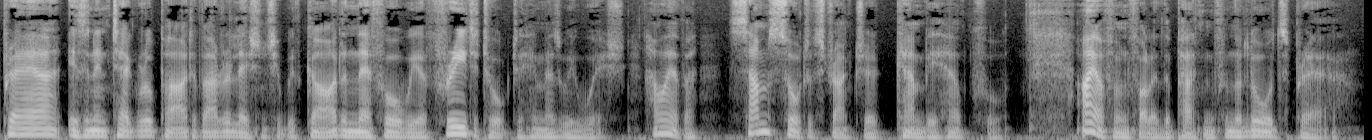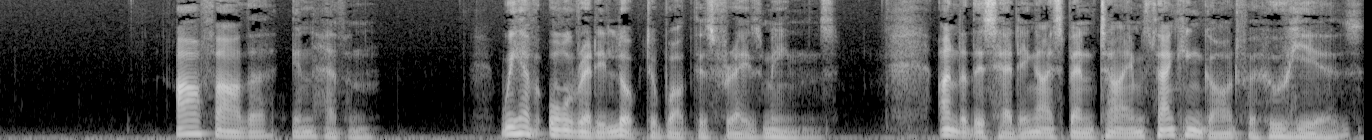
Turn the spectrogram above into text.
Prayer is an integral part of our relationship with God, and therefore we are free to talk to Him as we wish. However, some sort of structure can be helpful. I often follow the pattern from the Lord's Prayer Our Father in heaven we have already looked at what this phrase means. Under this heading, I spend time thanking God for who He is,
